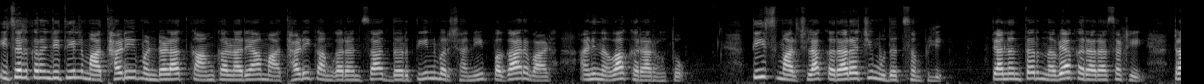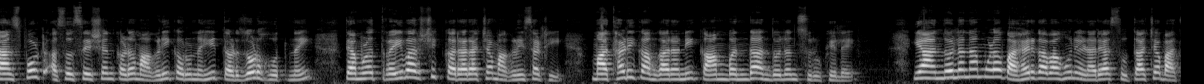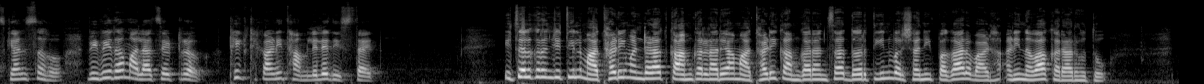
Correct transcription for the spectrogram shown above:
इचलकरंजीतील माथाडी मंडळात काम करणाऱ्या माथाडी कामगारांचा दर तीन वर्षांनी पगार वाढ आणि नवा करार होतो. तीस मार्चला कराराची मुदत संपली. त्यानंतर नव्या करारासाठी ट्रान्सपोर्ट असोसिएशनकडं मागणी करूनही तडजोड होत नाही. त्यामुळं त्रैवार्षिक कराराच्या मागणीसाठी माथाडी कामगारांनी काम बंद आंदोलन सुरू केलंय. या आंदोलनामुळं बाहेरगावाहून येणाऱ्या सुताच्या बाचक्यांसह विविध मालाचे ट्रक ठिकठिकाणी थांबलेले दिसत आहेत इचलकरंजीतील माथाडी मंडळात काम करणाऱ्या माथाडी कामगारांचा दर तीन वर्षांनी पगार वाढ आणि नवा करार होतो.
